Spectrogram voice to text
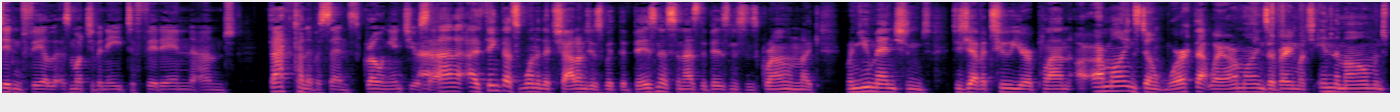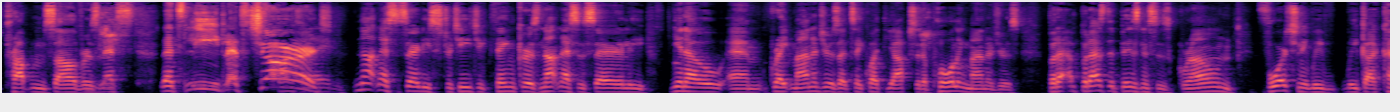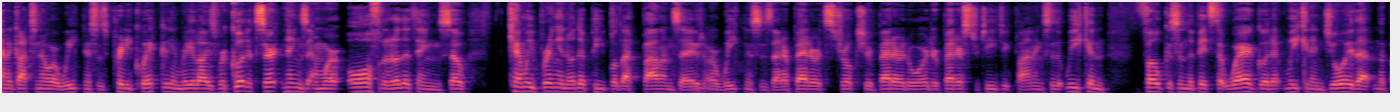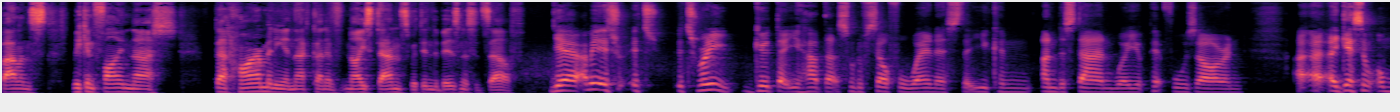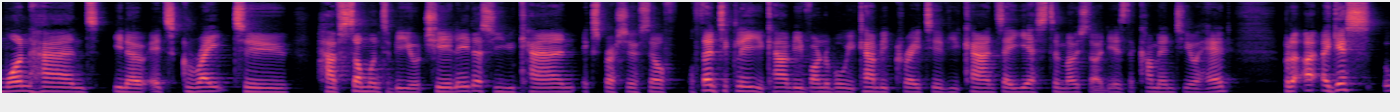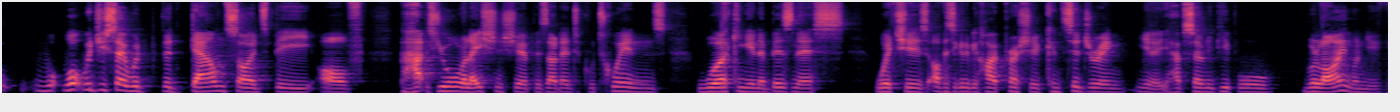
didn't feel as much of a need to fit in and that kind of a sense growing into yourself. And I think that's one of the challenges with the business. And as the business has grown, like when you mentioned, did you have a two year plan? Our, our, minds don't work that way. Our minds are very much in the moment, problem solvers. Let's let's lead, let's charge. Not necessarily strategic thinkers, not necessarily you know um, great managers. I'd say quite the opposite, appalling managers. But but as the business has grown, fortunately we we got kind of got to know our weaknesses pretty quickly and realized we're good at certain things and we're awful at other things. So can we bring in other people that balance out our weaknesses that are better at structure, better at order, better strategic planning so that we can focus on the bits that we're good at and we can enjoy that and the balance we can find that that harmony and that kind of nice dance within the business itself. Yeah, I mean it's it's it's really good that you have that sort of self-awareness that you can understand where your pitfalls are and I, I guess on one hand, you know, it's great to have someone to be your cheerleader so you can express yourself authentically, you can be vulnerable, you can be creative, you can say yes to most ideas that come into your head. But I, I guess what would you say would the downsides be of perhaps your relationship as identical twins working in a business which is obviously going to be high pressure considering you know you have so many people relying on you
